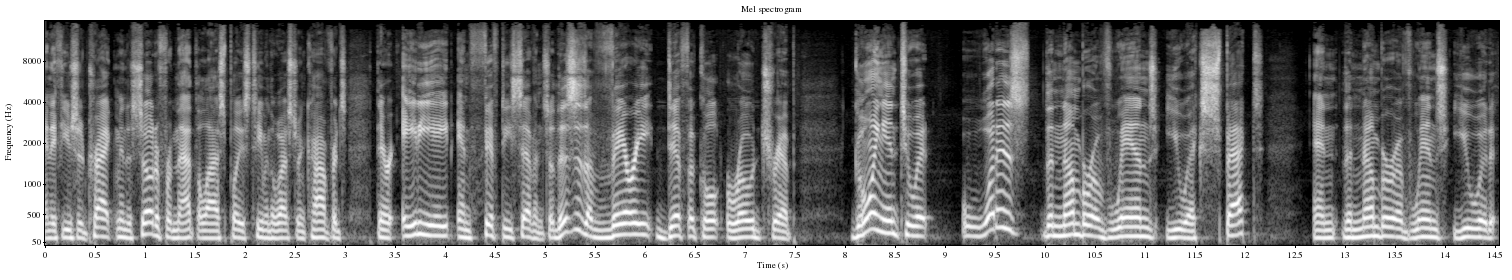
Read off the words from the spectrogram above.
And if you subtract Minnesota from that, the last place team in the Western Conference, they're 88 and 57. So this is a very difficult road trip. Going into it, what is the number of wins you expect? And the number of wins you would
